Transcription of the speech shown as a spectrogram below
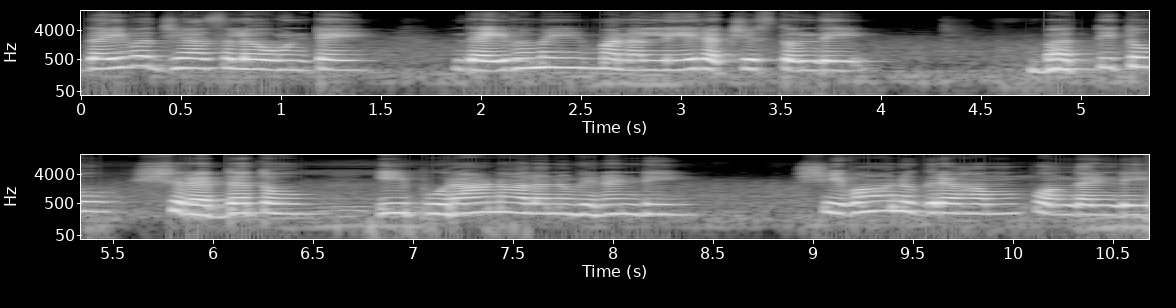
దైవధ్యాసలో ఉంటే దైవమే మనల్ని రక్షిస్తుంది. భక్తితో శ్రద్ధతో ఈ పురాణాలను వినండి. శివానుగ్రహం పొందండి.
